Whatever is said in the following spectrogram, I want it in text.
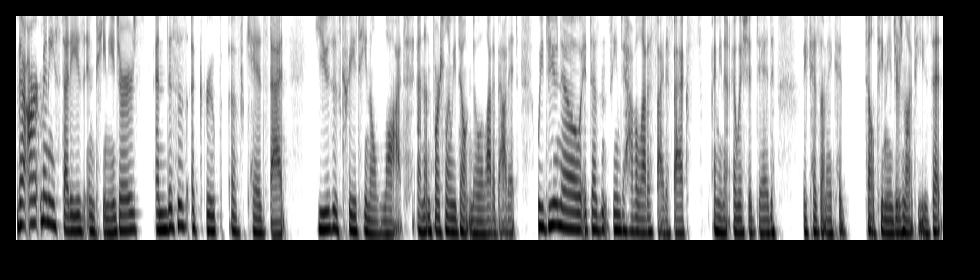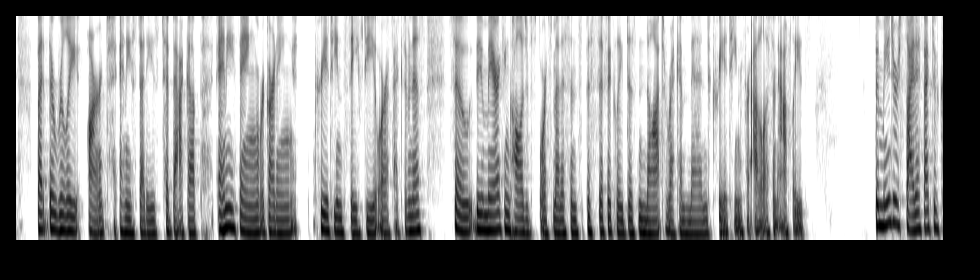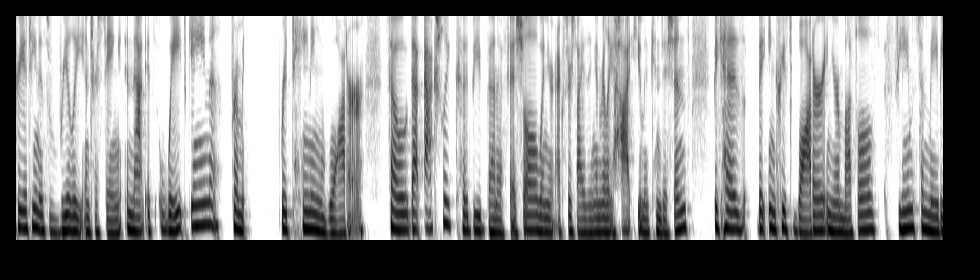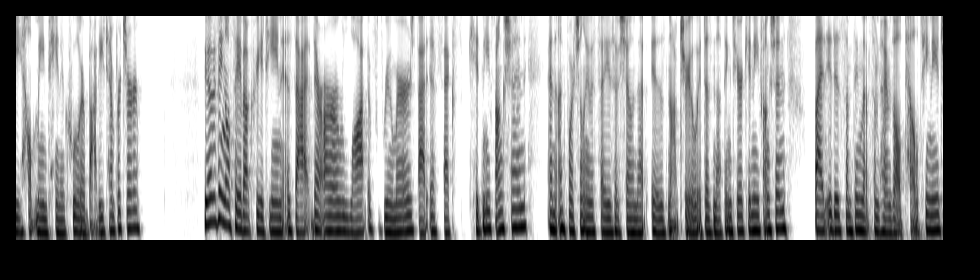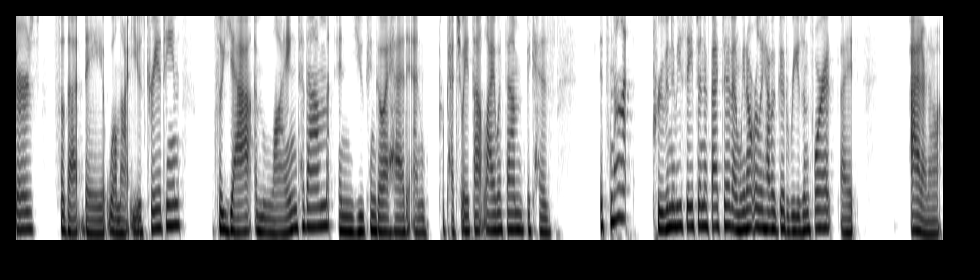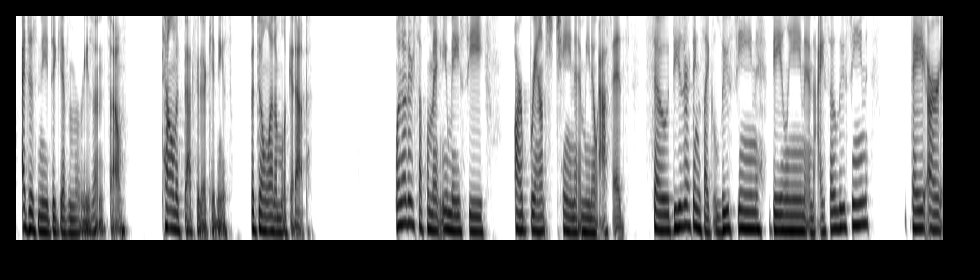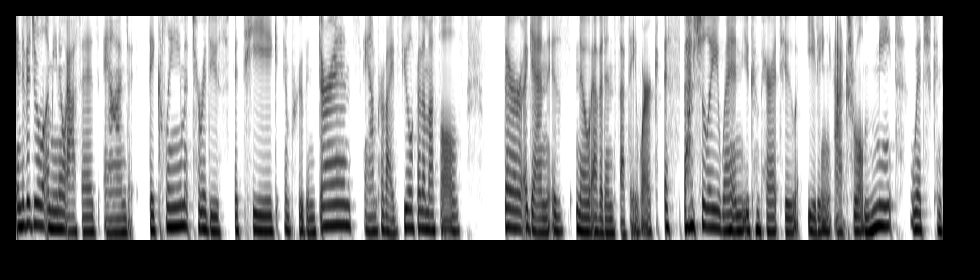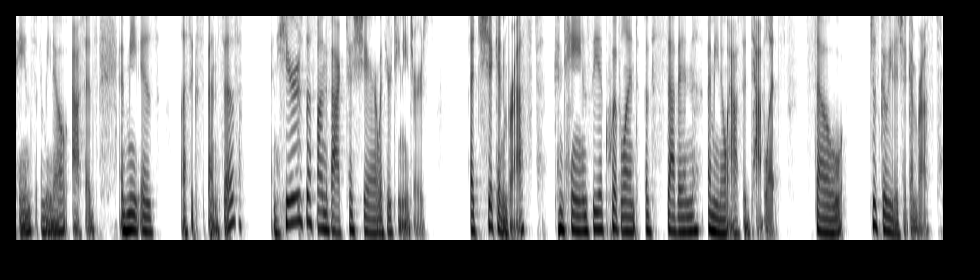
There aren't many studies in teenagers, and this is a group of kids that uses creatine a lot. And unfortunately, we don't know a lot about it. We do know it doesn't seem to have a lot of side effects. I mean, I wish it did because then I could tell teenagers not to use it. But there really aren't any studies to back up anything regarding creatine safety or effectiveness. So, the American College of Sports Medicine specifically does not recommend creatine for adolescent athletes. The major side effect of creatine is really interesting in that it's weight gain from retaining water. So that actually could be beneficial when you're exercising in really hot, humid conditions because the increased water in your muscles seems to maybe help maintain a cooler body temperature. The other thing I'll say about creatine is that there are a lot of rumors that it affects kidney function. And unfortunately, the studies have shown that is not true. It does nothing to your kidney function, but it is something that sometimes I'll tell teenagers so that they will not use creatine. So, yeah, I'm lying to them, and you can go ahead and perpetuate that lie with them because it's not proven to be safe and effective. And we don't really have a good reason for it. But I don't know. I just need to give them a reason. So, tell them it's bad for their kidneys, but don't let them look it up. One other supplement you may see are branched chain amino acids. So, these are things like leucine, valine, and isoleucine. They are individual amino acids and they claim to reduce fatigue, improve endurance, and provide fuel for the muscles. There, again, is no evidence that they work, especially when you compare it to eating actual meat, which contains amino acids. And meat is less expensive. And here's the fun fact to share with your teenagers a chicken breast contains the equivalent of seven amino acid tablets. So just go eat a chicken breast.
